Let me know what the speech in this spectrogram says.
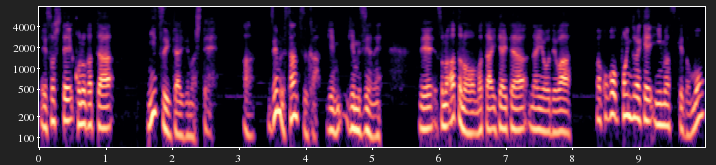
えそしてこの方、2通いただいてまして、あ、全部で3通か、厳密にはね。で、その後のまたいただいた内容では、まあ、ここポイントだけ言いますけども、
